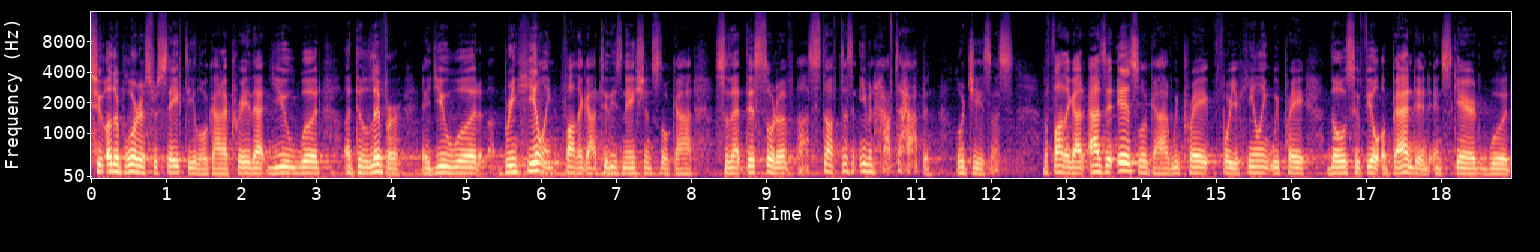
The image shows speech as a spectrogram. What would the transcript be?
to other borders for safety, Lord God. I pray that you would uh, deliver and you would bring healing, Father God, to these nations, Lord God, so that this sort of uh, stuff doesn't even have to happen, Lord Jesus. But Father God, as it is, Lord God, we pray for your healing. We pray those who feel abandoned and scared would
